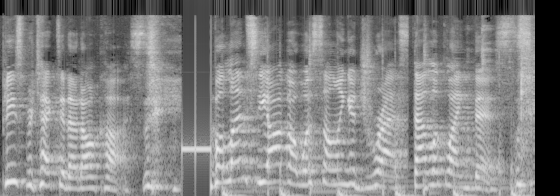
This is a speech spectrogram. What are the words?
Please protect it at all costs. Balenciaga was selling a dress that looked like this.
